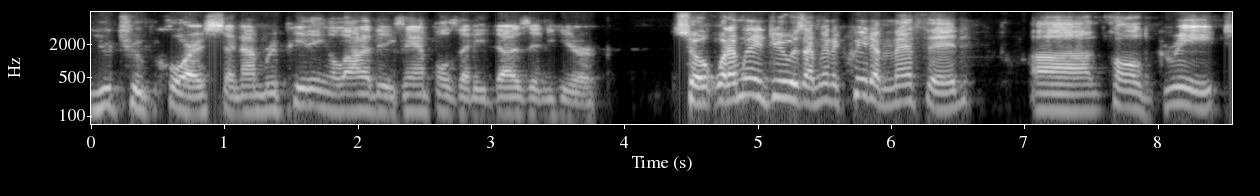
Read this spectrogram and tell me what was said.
YouTube course, and I'm repeating a lot of the examples that he does in here. So what I'm going to do is I'm going to create a method uh, called greet.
